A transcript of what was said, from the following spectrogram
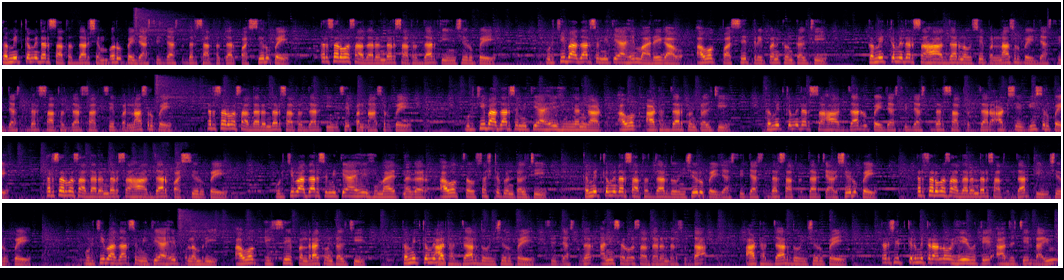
कमीत कमी दर सात हज़ार शंभर रुपये, जास्तीत जास्त दर सात हज़ार पाचशे रुपये, तर सर्वसाधारण दर सात हज़ार तीनशे रुपये. पुढची बाज़ार समिती आहे मारेगाव, आवक पाचशे त्रेपन्न क्विंटलची. कमीत कमी दर सहा हज़ार नऊशे पन्नास रुपये, जास्तीत जास्त दर सात हज़ार सातशे पन्नास रुपये, तर सर्वसाधारण दर सात हज़ार तीनशे पन्नास रुपये. पुढची बाज़ार समिती आहे हिंगणघाट, आवक आठ हज़ार क्विंटलची. कमीत कमी दर सहा हज़ार रुपये, जास्तीत जास्त दर सात हज़ार आठशे वीस रुपये तर सर्वसाधारण दर सहा हजार पाचशे रुपये. पुढची बाजार समिती आहे हिमायतनगर आवक चौसष्ट क्विंटलची. कमीत कमी दर सात हजार दोनशे रुपये जास्तीत जास्त दर सात हजार चारशे रुपये. तर सर्वसाधारण दर सात हजार तीनशे रुपये. पुढची बाजार समिती आहे फुलंब्री. आवक एकशे पंधरा क्विंटलची. कमीत कमी आठ हजार दोनशे रुपये. जास्तीत जास्त दर आणि सर्वसाधारण दर सुद्धा आठ हजार दोनशे रुपये. तर शेतकरी मित्रांनो हे होते आजचे लाईव्ह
